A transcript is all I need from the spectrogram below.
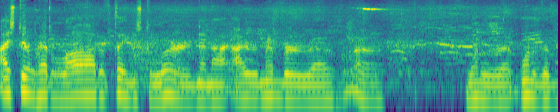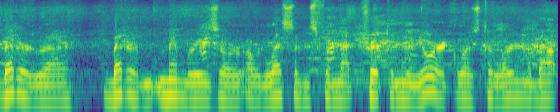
I still had a lot of things to learn, and I, I remember uh, uh, one of the one of the better uh, better memories or, or lessons from that trip to New York was to learn about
